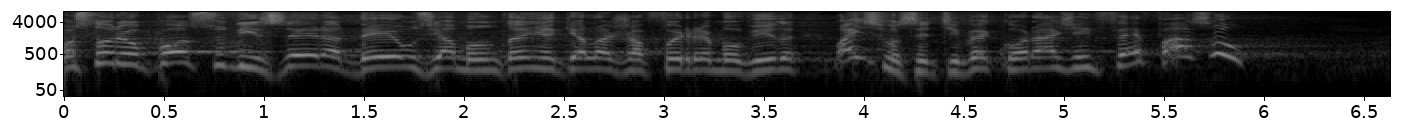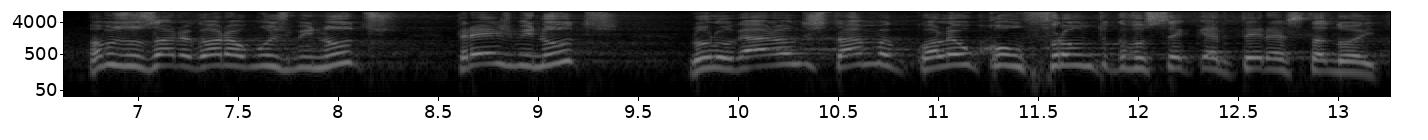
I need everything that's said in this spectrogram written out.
Pastor, eu posso dizer a Deus e à montanha que ela já foi removida, mas se você tiver coragem e fé, faça. Vamos usar agora alguns minutos, três minutos, no lugar onde está. Qual é o confronto que você quer ter esta noite?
